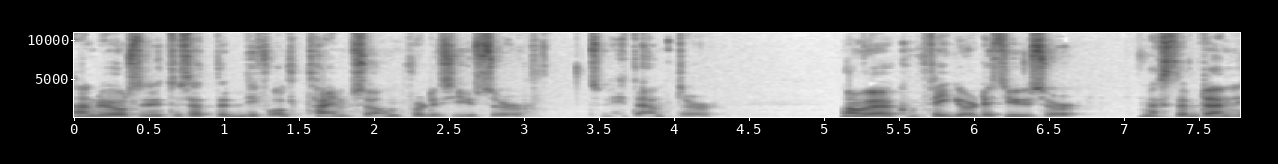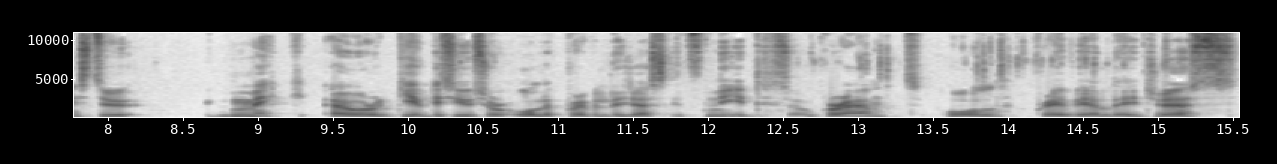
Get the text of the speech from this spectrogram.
And we also need to set the default time zone for this user. So hit enter. Now we have configured this user. Next step then is to make or give this user all the privileges it needs. So grant all privileges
